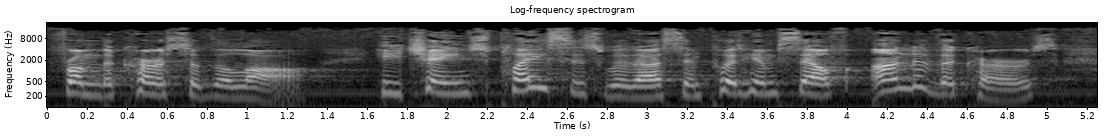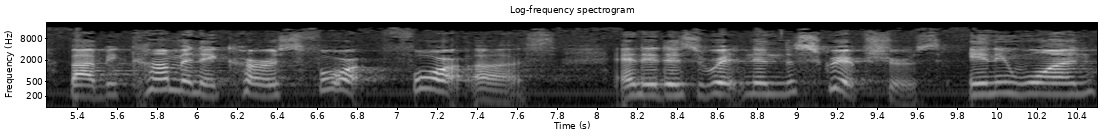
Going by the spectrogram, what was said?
from the curse of the law. He changed places with us and put himself under the curse by becoming a curse for, for us. And it is written in the scriptures anyone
